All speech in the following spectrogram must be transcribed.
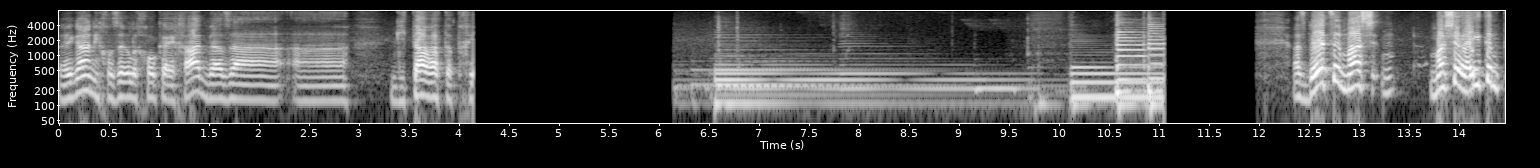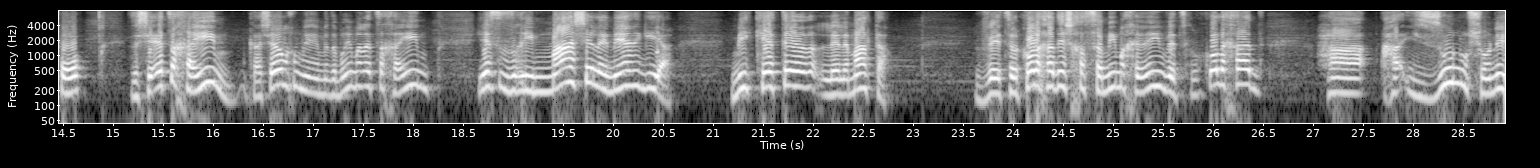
רגע, אני חוזר לחוק האחד, ואז הגיטרה תתחיל. אז בעצם מה, ש... מה שראיתם פה זה שעץ החיים, כאשר אנחנו מדברים על עץ החיים, יש זרימה של אנרגיה מכתר ללמטה. ואצל כל אחד יש חסמים אחרים, ואצל כל אחד האיזון הוא שונה.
